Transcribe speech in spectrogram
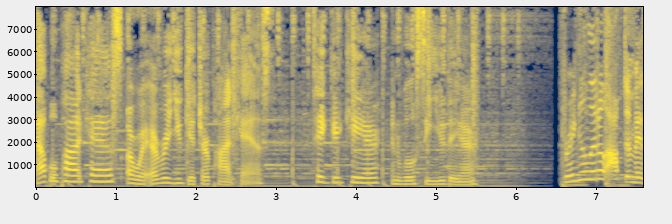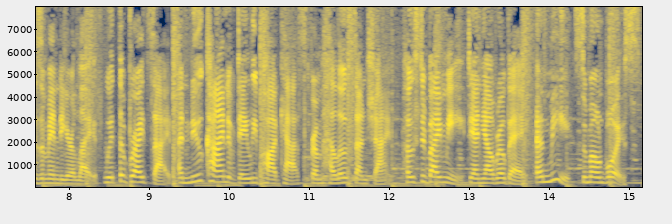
Apple Podcasts, or wherever you get your podcasts. Take good care, and we'll see you there. Bring a little optimism into your life with The Bright Side, a new kind of daily podcast from Hello Sunshine, hosted by me, Danielle Robay. And me, Simone Boyce.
